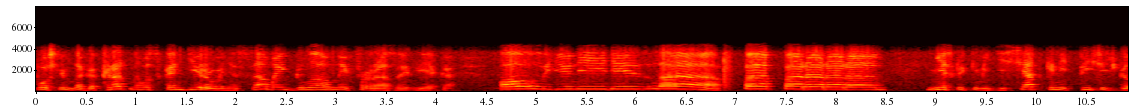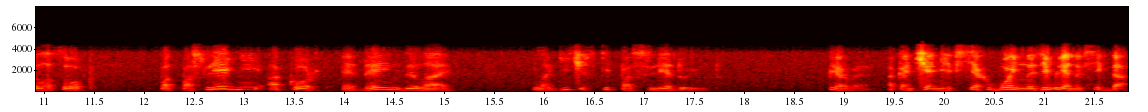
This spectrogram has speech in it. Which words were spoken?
после многократного скандирования самой главной фразы века «All you need is love!» па па несколькими десятками тысяч голосов под последний аккорд «A day in the life» логически последуют Первое. Окончание всех войн на земле навсегда.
